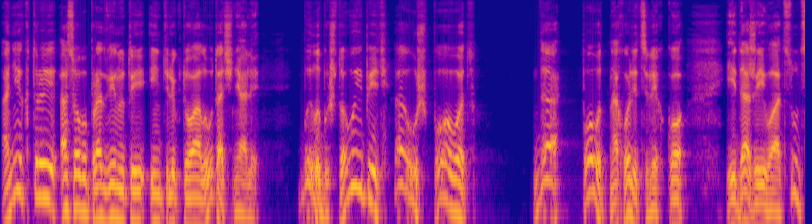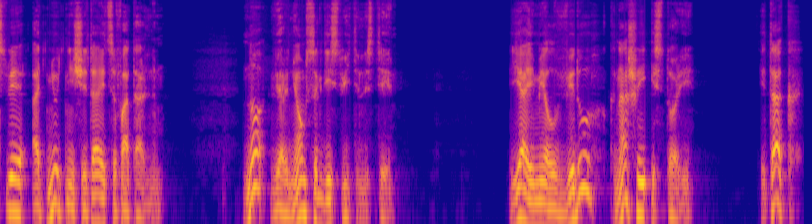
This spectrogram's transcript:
А некоторые особо продвинутые интеллектуалы уточняли, было бы что выпить, а уж повод. Да, повод находится легко, и даже его отсутствие отнюдь не считается фатальным. Но вернемся к действительности. Я имел в виду к нашей истории. Итак,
